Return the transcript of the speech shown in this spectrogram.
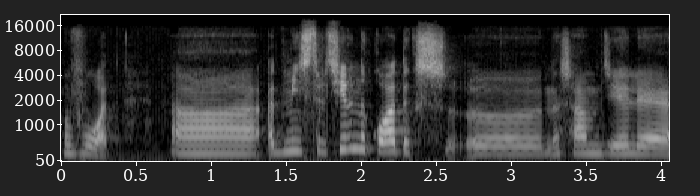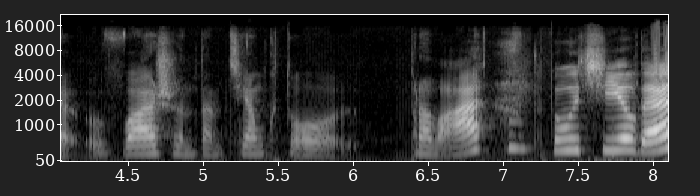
Вот. А, административный кодекс э, на самом деле важен там тем, кто права получил, да?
